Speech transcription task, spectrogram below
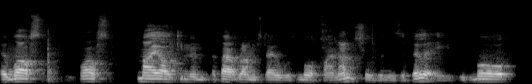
And whilst whilst my argument about Ramsdale was more financial than his ability, it was more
